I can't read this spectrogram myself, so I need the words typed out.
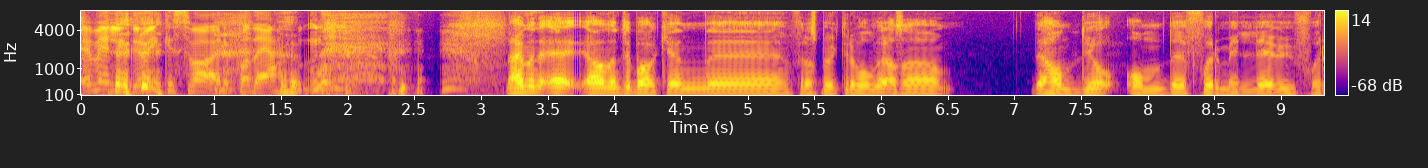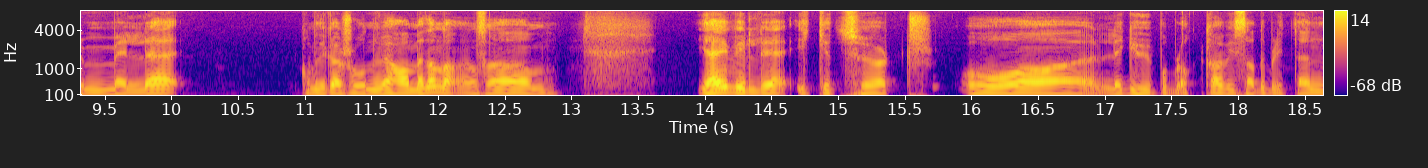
jeg velger å ikke svare på det. Nei, men, ja, men tilbake igjen fra spøk til revolver. Altså, det handler jo om det formelle, uformelle kommunikasjonen vi har med dem. Da. Altså, jeg ville ikke tørt å legge huet på blokka hvis det hadde blitt en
